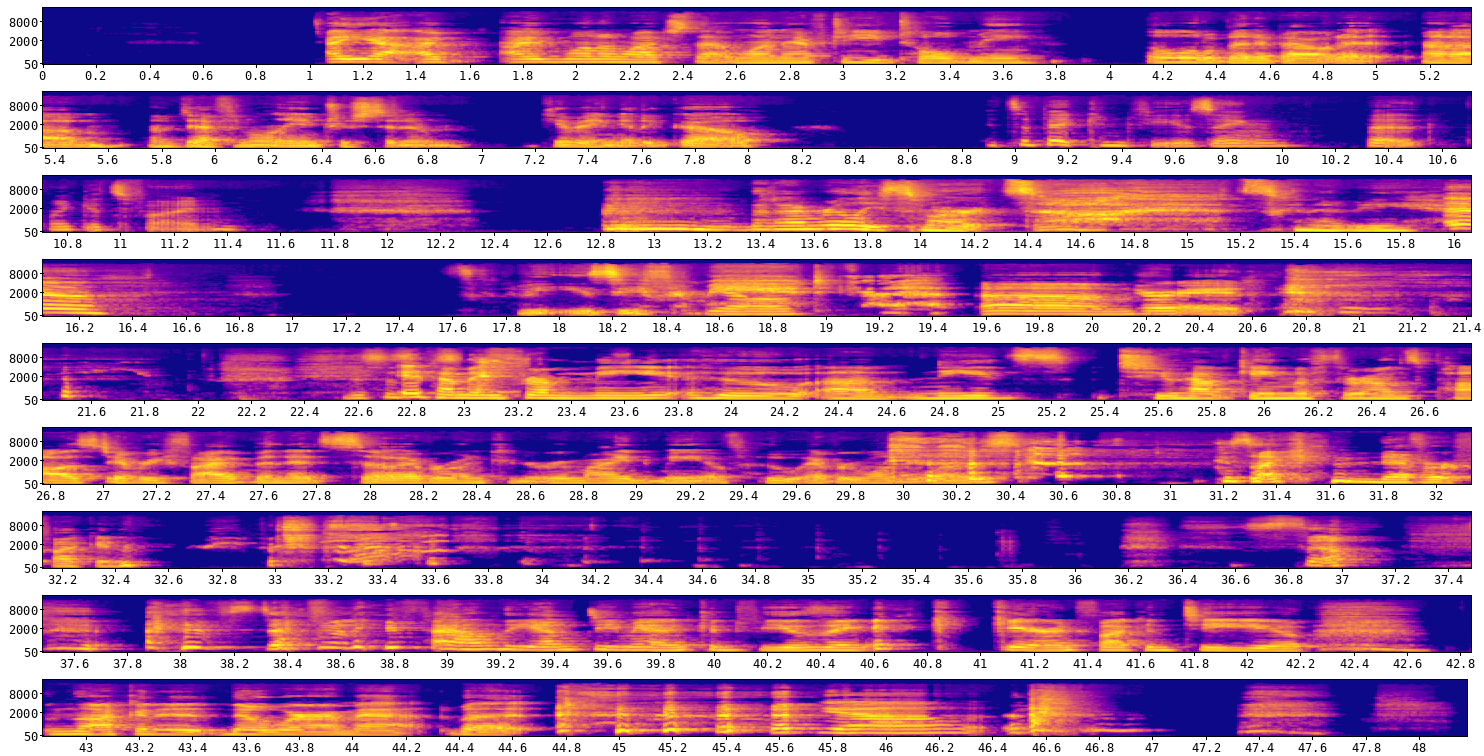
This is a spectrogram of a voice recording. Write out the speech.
Uh, yeah, I I want to watch that one after you told me a little bit about it. Um, I'm definitely interested in giving it a go. it's a bit confusing but like it's fine but I'm really smart, so it's gonna be uh it's gonna be easy for me Yeah. to get it. Um, all right this is It's- coming from me who um, needs to have Game of Thrones paused every five minutes so everyone can remind me of who everyone was because I can never fucking. So if Stephanie found the empty man confusing, Karen fucking to you, I'm not gonna know where I'm at, but yeah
